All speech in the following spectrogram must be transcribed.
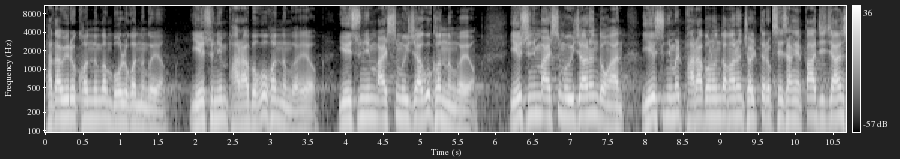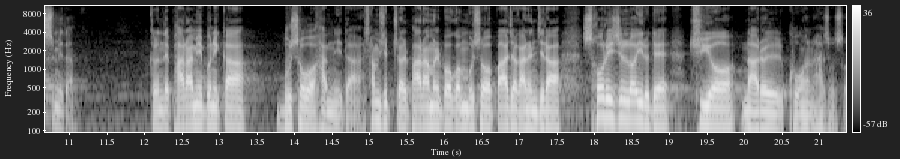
바다 위로 걷는 건 뭘로 걷는 거예요? 예수님 바라보고 걷는 거예요. 예수님 말씀 의지하고 걷는 거예요. 예수님 말씀 의지하는 동안 예수님을 바라보는 동안은 절대로 세상에 빠지지 않습니다. 그런데 바람이 부니까 무서워합니다. 30절 바람을 보고 무서워 빠져가는지라 소리질러 이르되 주여 나를 구원하소서.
